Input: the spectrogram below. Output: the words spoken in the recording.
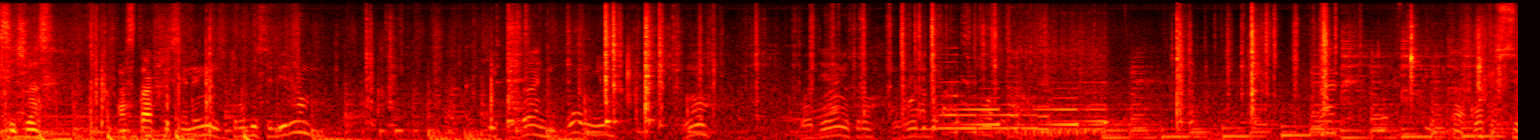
Сейчас оставшийся элемент трубы соберем. Какие куда, не помню. Но по диаметру вроде бы вот так вот. Так. Так, вот и все.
